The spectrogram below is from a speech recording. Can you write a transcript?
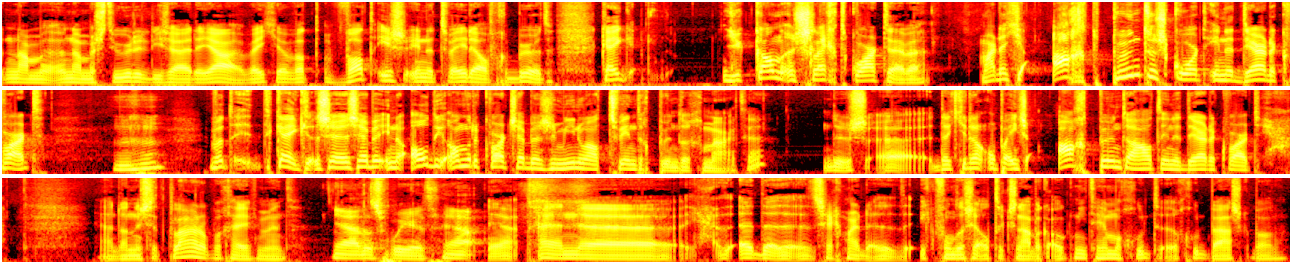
naar, me, naar me stuurden, die zeiden: Ja, weet je, wat, wat is er in de tweede helft gebeurd? Kijk, je kan een slecht kwart hebben, maar dat je acht punten scoort in het derde kwart. Mhm. Wat, kijk, ze, ze hebben in al die andere kwarts hebben ze minimaal 20 punten gemaakt. Hè? Dus dat je dan opeens acht punten haalt in het derde kwart, ja, ja, dan is het klaar op een gegeven moment. Ja, dat is weird. Ja. Ja, en eh, ja, de, de- zeg maar, de, ik vond de Celtics namelijk ook niet helemaal goed, eh, goed basketballen.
